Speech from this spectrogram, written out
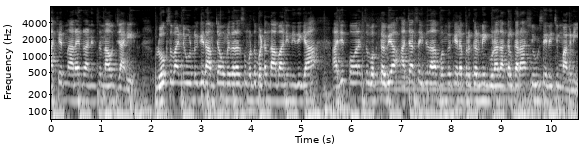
अखेर नारायण राणेंचं नाव जाहीर. लोकसभा निवडणुकीत आमच्या उमेदवारासमोरचं बटन दाबा आणि निधी घ्या. अजित पवारांचं वक्तव्य आचारसंहितेचा भंग केल्याप्रकरणी गुन्हा दाखल करा शिवसेनेची मागणी.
